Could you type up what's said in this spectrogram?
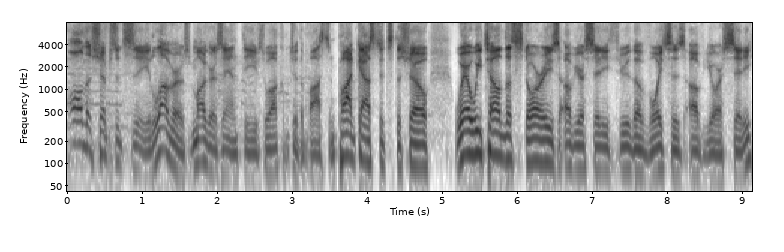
all the ships at sea, lovers, muggers, and thieves. Welcome to the Boston Podcast. It's the show where we tell the stories of your city through the voices of your city.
